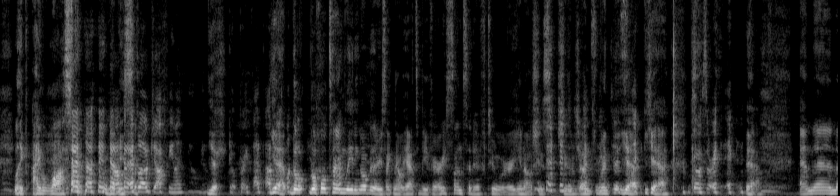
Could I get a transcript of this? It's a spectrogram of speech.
like I lost it. I know, and I love Jock being like, "No, no, yeah. Shh, don't bring that up." Yeah, the the whole time leading over there, he's like, "No, we have to be very sensitive to her. You know, she's she's went, went, yeah, like, yeah, goes right in. Yeah." And then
